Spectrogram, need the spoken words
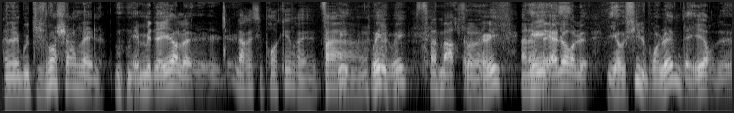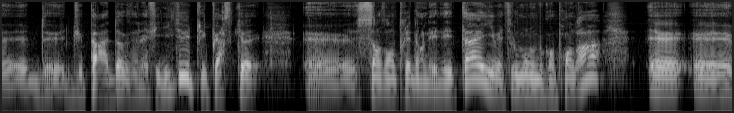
un, aboutissement charnel. Mhm. mais d'ailleurs, la, réciproque est vraie. Enfin, oui, oui, ça marche. Euh, Et alors, il y a aussi le problème d'ailleurs du paradoxe de la finitude, parce que, euh, sans entrer dans les détails, mais tout le monde me comprendra, le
